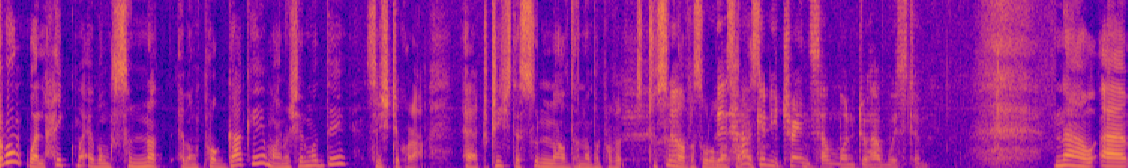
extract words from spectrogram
এবং ওয়াল হিকমা এবং সুন্নত এবং প্রজ্ঞাকে মানুষের মধ্যে সৃষ্টি করা টু টিচ দ্য সুন্না of the noble prophet to সুন্না অফ রাসূলুল্লাহ সাল্লাল্লাহু আলাইহি you train someone to have wisdom? Now, uh,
